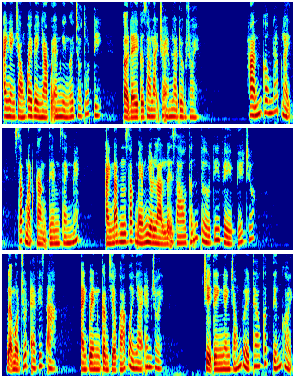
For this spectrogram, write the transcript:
Anh nhanh chóng quay về nhà của em nghỉ ngơi cho tốt đi. Ở đây cứ sao lại cho em là được rồi. Hắn không đáp lại, sắc mặt càng thêm xanh mét. Ánh mắt sắc bén như là lưỡi dao thẫn thờ đi về phía trước. Đợi một chút Evis à, anh quên cầm chìa khóa của nhà em rồi. Chị tình nhanh chóng đuổi theo cất tiếng gọi.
